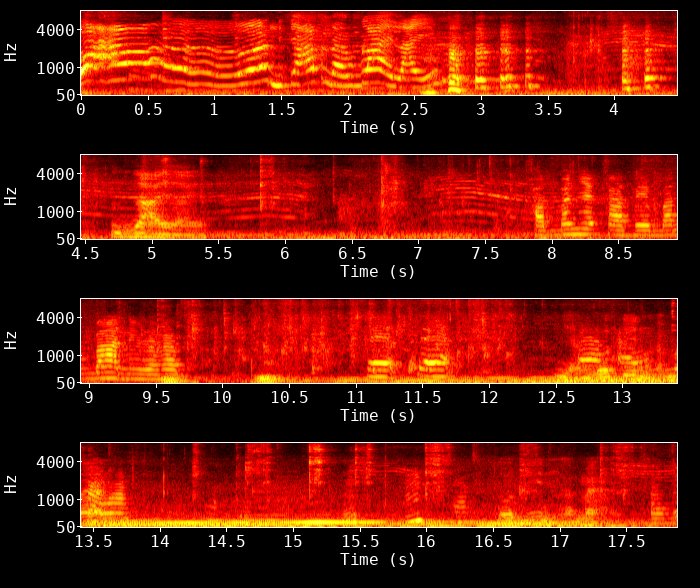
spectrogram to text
ว้าวเอ้ยมีจ้ามันน้ำลายไหลได้ได้ขัดบรรยากาศแบบบ้านๆนี่แหละครับแซ่บแซ่บ อย่างรถดิ้นกันมาใส่ว่าหืมรถดิ้นกันมาใส่ไป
